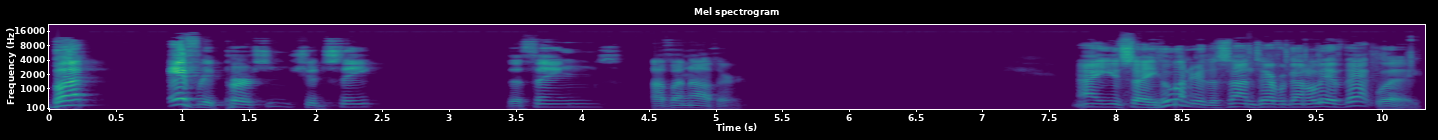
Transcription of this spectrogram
But every person should seek the things of another. Now you say, who under the sun's ever going to live that way?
